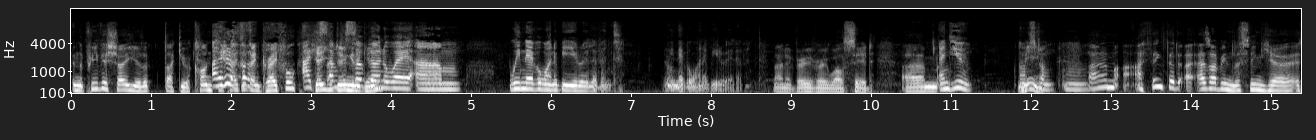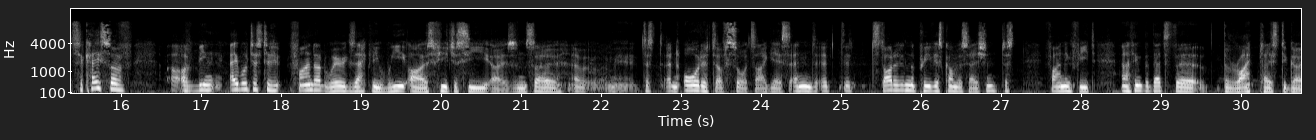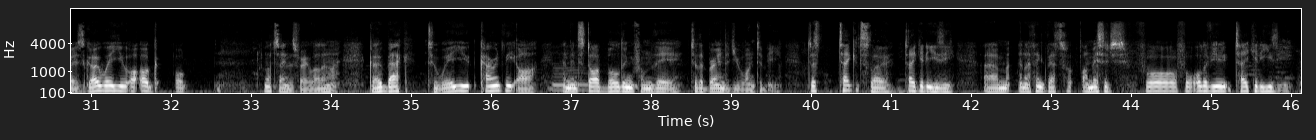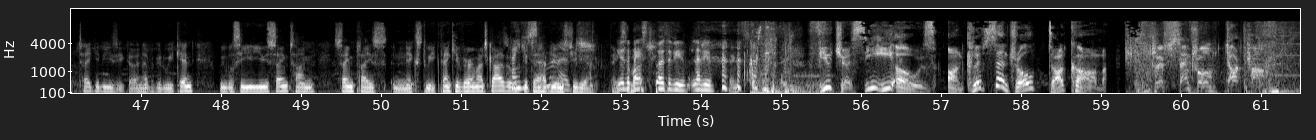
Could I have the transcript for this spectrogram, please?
in the previous show you looked like you were I know. contemplative and grateful. I Here just, you're I'm doing just it so again. blown away. Um, we never want to be irrelevant. We never want to be irrelevant. No, no, very, very well said. Um, And you? Armstrong. Me. Um, I think that uh, as I've been listening here, it's a case of of being able just to find out where exactly we are as future CEOs, and so uh, I mean, just an audit of sorts, I guess. And it, it started in the previous conversation, just finding feet, and I think that that's the the right place to go. Is go where you are, or, or I'm not saying this very well, am I? Go back to where you currently are and then start building from there to the brand that you want to be. Just take it slow, take it easy. Um, and I think that's our message for, for all of you. Take it easy. Take it easy. Go and have a good weekend. We will see you same time, same place next week. Thank you very much, guys. It Thank was you good to so have you in much. studio. Thanks You're so the best, both of you. Love you. Thanks. Future CEOs on CliffCentral.com. CliffCentral.com.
